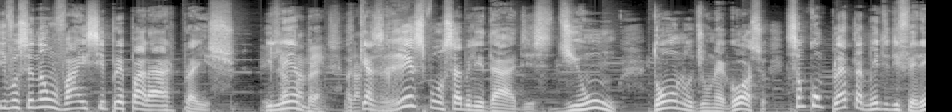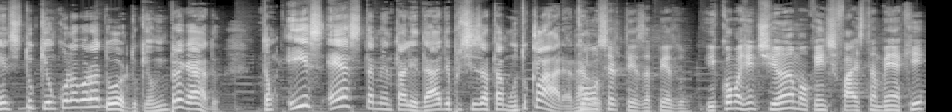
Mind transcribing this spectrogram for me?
e você não vai se preparar para isso. E Exatamente, lembra que as exatamente. responsabilidades de um dono de um negócio são completamente diferentes do que um colaborador, do que um empregado. Então, es- esta mentalidade precisa estar muito clara, né? Com Lucas? certeza, Pedro. E como a gente ama o que a gente faz também aqui,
